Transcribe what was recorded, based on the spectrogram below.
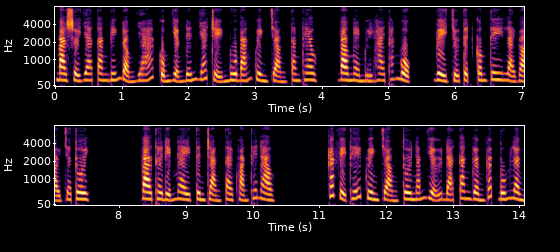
mà sự gia tăng biến động giá cũng dẫn đến giá trị mua bán quyền chọn tăng theo. Vào ngày 12 tháng 1, vị chủ tịch công ty lại gọi cho tôi. Vào thời điểm này tình trạng tài khoản thế nào? Các vị thế quyền chọn tôi nắm giữ đã tăng gần gấp 4 lần,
